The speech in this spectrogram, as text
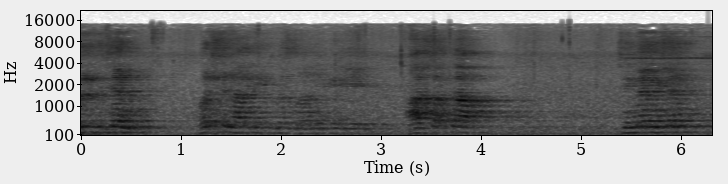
वृद्धजन वरिष्ठ नागरिक दिवस मनाने के लिए आप सबका चिन्मय मिशन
